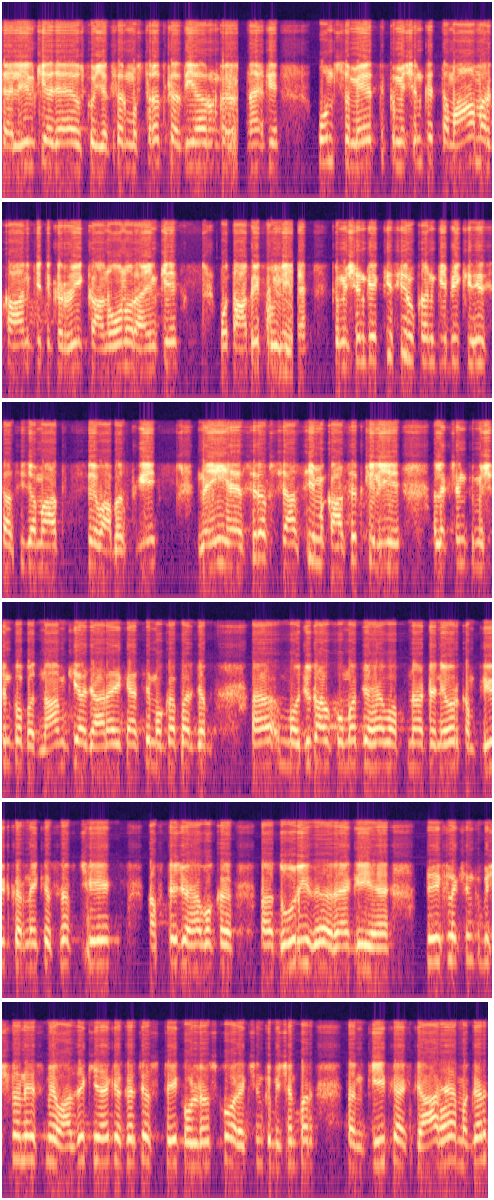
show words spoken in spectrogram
तहलील किया जाए, उसको यकसर मुस्तरद कर दिया और उनका कहना है कि उन समेत कमीशन के तमाम अरकान की तकर्री, कानून और आइन के मुताबिक हुई है। कमीशन के किसी रुकन की भी किसी सियासी जमात से वाबस्तगी नहीं है। सिर्फ़ सियासी मकासद के लिए इलेक्शन कमीशन को बदनाम किया जा रहा है। एक ऐसे मौका पर जब मौजूदा हुकूमत जो है वो अपना टेन्योर कंप्लीट करने के सिर्फ़ छह हफ़्ते जो है वो दूर ही रह गई है। चीफ इलेक्शन कमिश्नर ने इसमें वाजे किया है कि अगरचे स्टेक होल्डर्स को इलेक्शन कमीशन पर तनकीद का इख्तियार है, मगर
